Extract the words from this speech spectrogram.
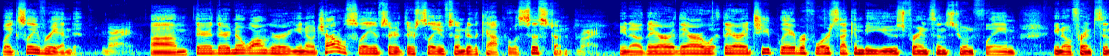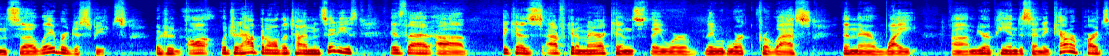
like slavery ended. right. Um, they're they're no longer you know chattel slaves. They're they're slaves under the capitalist system. Right. You know they are they are they are a cheap labor force that can be used, for instance, to inflame you know for instance uh, labor disputes, which would all, which would happen all the time in cities. Is that uh, because African Americans they were they would work for less than their white. Um, European descended counterparts,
